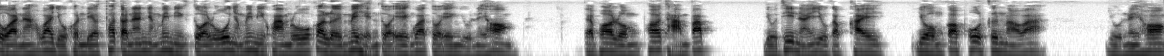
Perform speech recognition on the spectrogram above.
ตัวนะว่าอยู่คนเดียวเพราะตอนนั้นยังไม่มีตัวรู้ยังไม่มีความรู้ก็เลยไม่เห็นตัวเองว่าตัวเองอยู่ในห้อง แต่พอหลวงพ่อถามปั๊บอยู่ที่ไหนอยู่กับใคร โยมก็พูดขึ้นมาว่า อยู่ในห้อง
